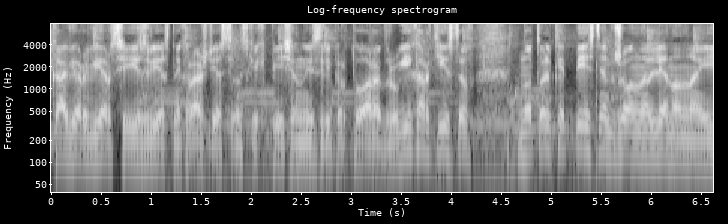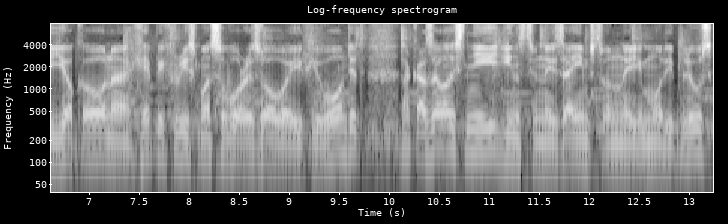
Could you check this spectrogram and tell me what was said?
кавер-версии известных рождественских песен из репертуара других артистов, но только песня Джона Леннона и Йоко Оно «Happy Christmas, War is Over If You Want It» оказалась не единственной единственной заимствованной Моди Блюз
